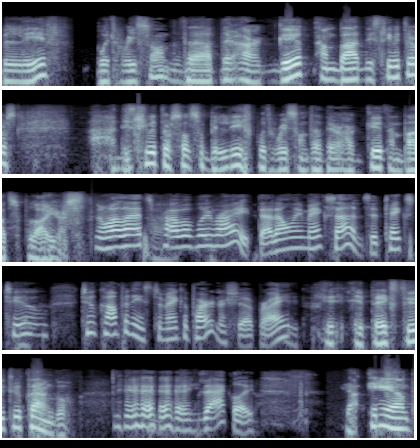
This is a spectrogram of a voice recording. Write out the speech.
believe with reason that there are good and bad distributors, uh, distributors also believe with reason that there are good and bad suppliers. Well, that's Uh, probably right. That only makes sense. It takes two two companies to make a partnership, right? It, it takes two to tango. exactly. Yeah, and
